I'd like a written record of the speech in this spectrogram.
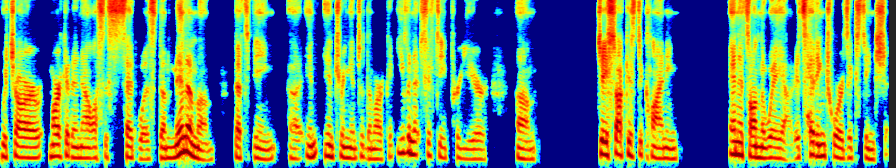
which our market analysis said was the minimum that's being uh, in, entering into the market, even at 50 per year, um, J-stock is declining and it's on the way out. It's heading towards extinction.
